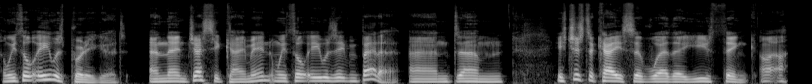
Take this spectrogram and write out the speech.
and we thought he was pretty good, and then Jessie came in, and we thought he was even better, and um, it's just a case of whether you think. I,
